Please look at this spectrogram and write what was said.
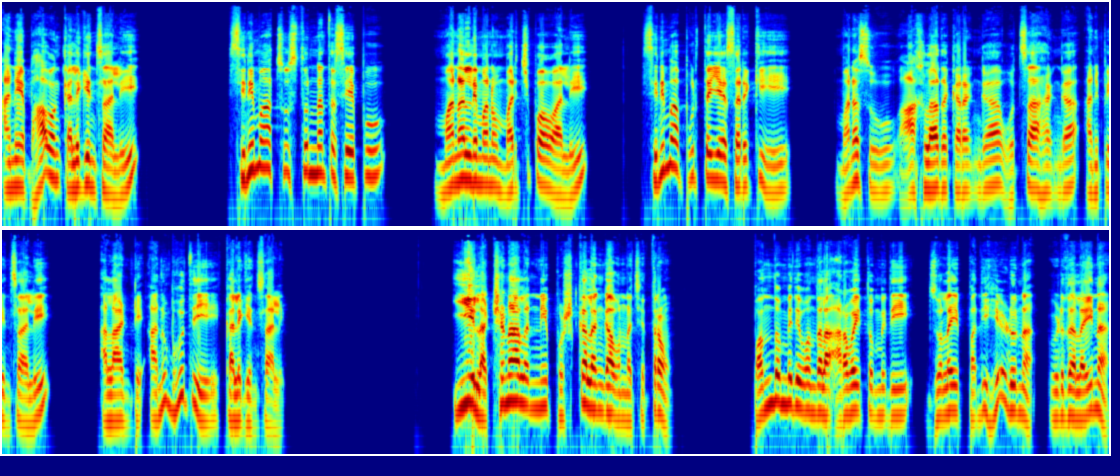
అనే భావం కలిగించాలి. సినిమా చూస్తున్నంతసేపు మనల్ని మనం మర్చిపోవాలి. సినిమా పూర్తయ్యేసరికి మనసు ఆహ్లాదకరంగా ఉత్సాహంగా అనిపించాలి. అలాంటి అనుభూతి కలిగించాలి. ఈ లక్షణాలన్నీ పుష్కలంగా ఉన్న చిత్రం పంతొమ్మిది వందల అరవై తొమ్మిది జులై పదిహేడున విడుదలైన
